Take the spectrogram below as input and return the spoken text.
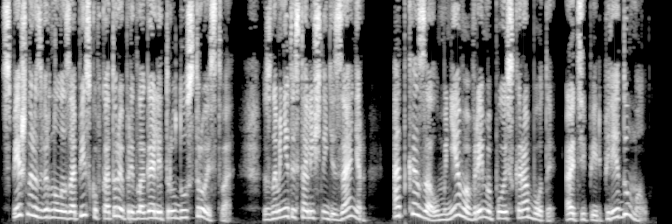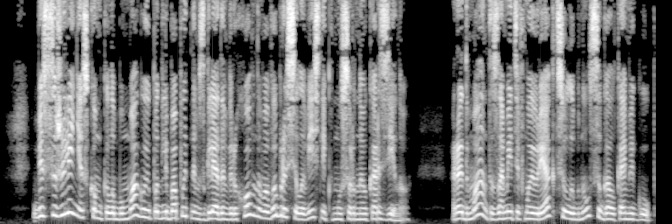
Спешно развернула записку, в которой предлагали трудоустройство. Знаменитый столичный дизайнер отказал мне во время поиска работы, а теперь передумал. Без сожаления скомкала бумагу и под любопытным взглядом Верховного выбросила вестник в мусорную корзину. Редмант, заметив мою реакцию, улыбнулся уголками губ.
